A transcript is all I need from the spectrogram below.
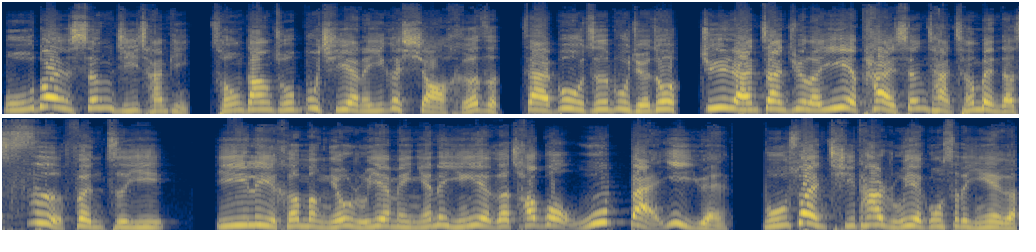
不断升级产品。从当初不起眼的一个小盒子，在不知不觉中，居然占据了液态生产成本的四分之一。伊利和蒙牛乳业每年的营业额超过五百亿元，不算其他乳业公司的营业额，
